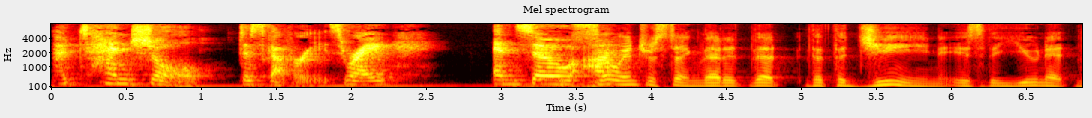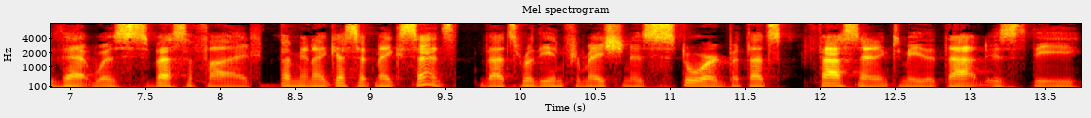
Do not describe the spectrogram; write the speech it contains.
potential discoveries, right? And so it's so interesting that it that that the gene is the unit that was specified. I mean, I guess it makes sense. That's where the information is stored, but that's fascinating to me that that is the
